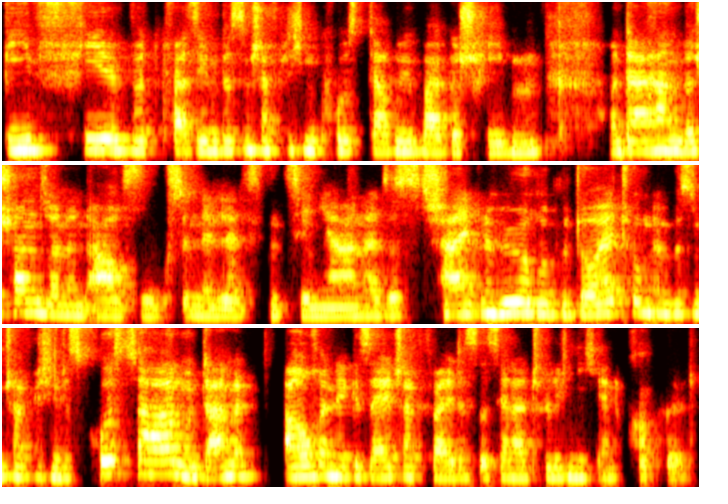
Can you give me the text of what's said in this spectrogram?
wie viel wird quasi im wissenschaftlichen Kurs darüber geschrieben. Und da haben wir schon so einen Aufwuchs in den letzten zehn Jahren. Also es scheint eine höhere Bedeutung im wissenschaftlichen Diskurs zu haben und damit auch in der Gesellschaft, weil das ist ja natürlich nicht entkoppelt.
